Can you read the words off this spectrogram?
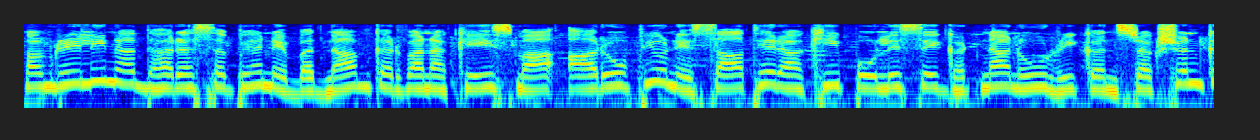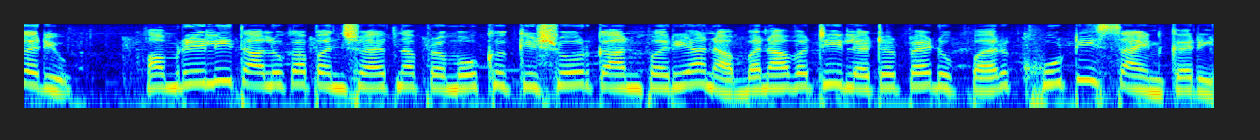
અમરેલીના ધારાસભ્યને બદનામ કરવાના કેસમાં આરોપીઓને સાથે રાખી પોલીસે ઘટનાનું રિકન્સ્ટ્રક્શન કર્યું. અમરેલી તાલુકા પંચાયતના પ્રમુખ કિશોર કાનપરિયાના બનાવટી લેટરપેડ ઉપર ખોટી સાઇન કરી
